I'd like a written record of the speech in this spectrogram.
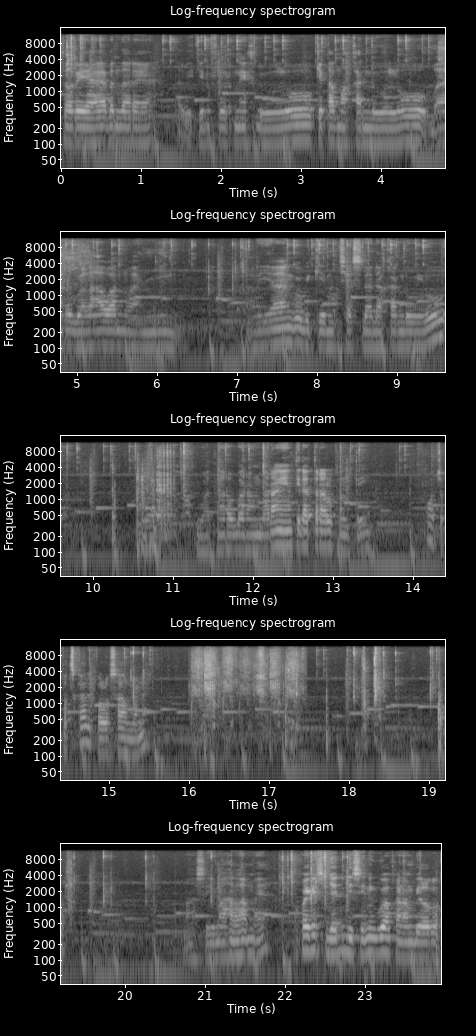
Sorry ya bentar ya. Kita bikin furnace dulu kita makan dulu baru gue lawan anjing. Kalian gue bikin chest dadakan dulu. Buat, buat naruh barang-barang yang tidak terlalu penting. Oh cepat sekali kalau salmon ya masih malam ya. Oke guys jadi di sini gue akan ambil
